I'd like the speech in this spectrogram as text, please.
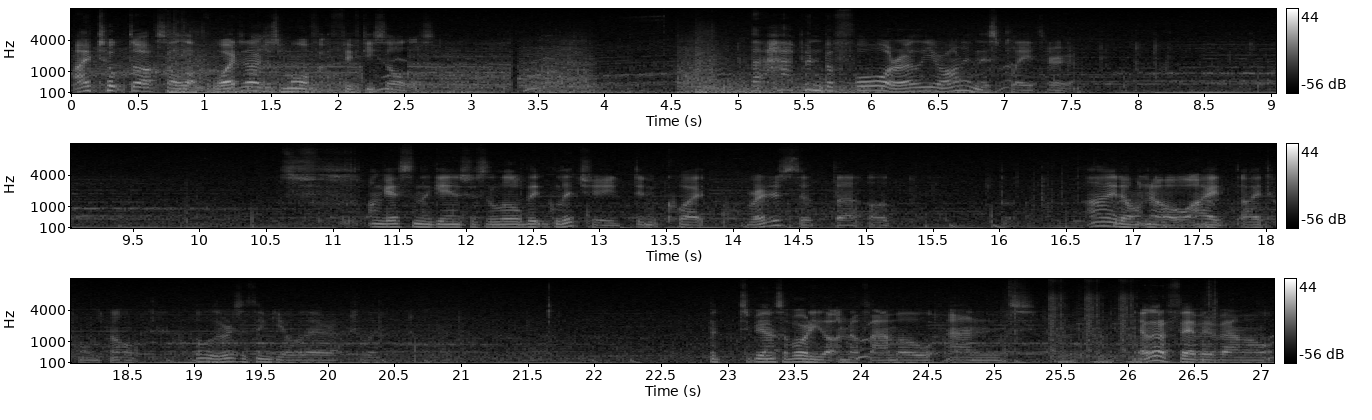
I took Dark Soul off. Why did I just morph at 50 souls? That happened before, earlier on in this playthrough. I'm guessing the game's just a little bit glitchy. Didn't quite register that. I don't know. I, I don't know. Oh, there is a thingy over there, actually. But to be honest, I've already got enough ammo, and yeah, I've got a fair bit of ammo,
